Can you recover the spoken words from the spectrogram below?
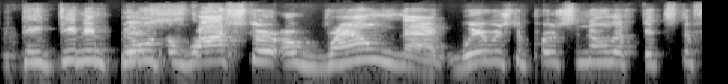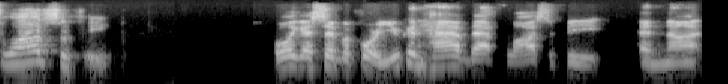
But they didn't build a roster around that. Where is the personnel that fits the philosophy? Well, like I said before, you can have that philosophy and not,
